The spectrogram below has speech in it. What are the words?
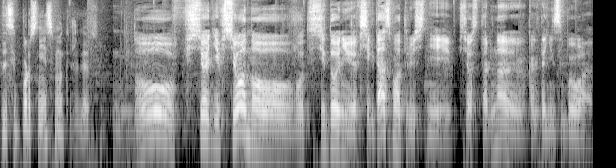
До сих пор с ней смотришь, да? Ну, все не все, но вот Сидонию я всегда смотрю с ней, все остальное, когда не забываю.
